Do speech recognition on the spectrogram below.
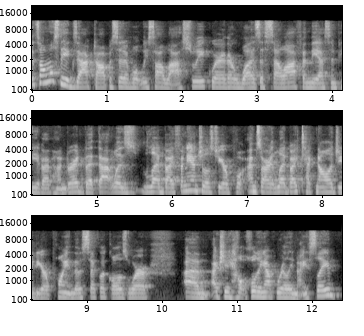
It's almost the exact opposite of what we saw last week, where there was a sell-off in the S&P 500, but that was led by financials to your point. I'm sorry, led by technology to your point. Those cyclicals were um, actually holding up really nicely.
